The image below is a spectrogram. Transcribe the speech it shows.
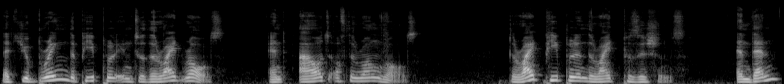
that you bring the people into the right roles and out of the wrong roles. The right people in the right positions, and then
